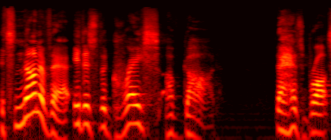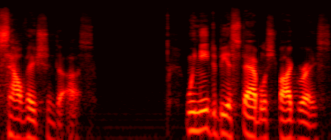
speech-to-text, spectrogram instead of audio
It's none of that. It is the grace of God that has brought salvation to us. We need to be established by grace.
